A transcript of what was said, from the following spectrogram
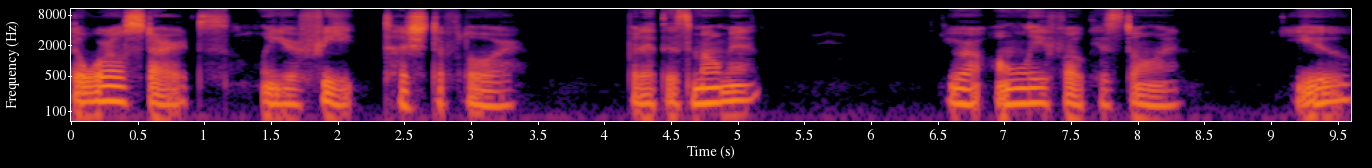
The world starts when your feet touch the floor, but at this moment, you are only focused on you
